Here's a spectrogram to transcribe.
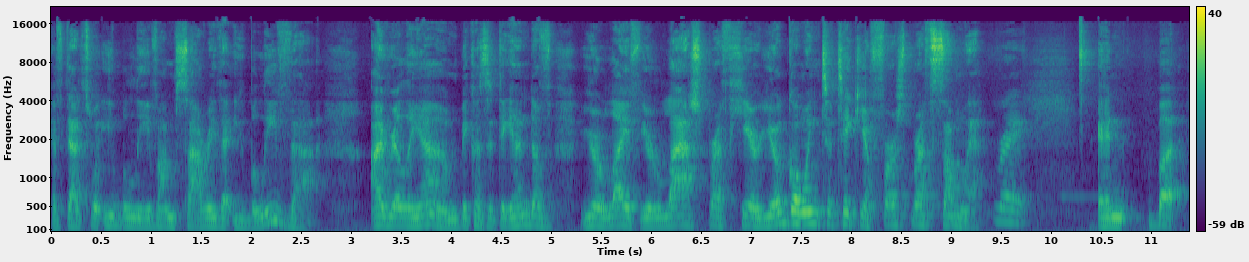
If that's what you believe, I'm sorry that you believe that. I really am, because at the end of your life, your last breath here, you're going to take your first breath somewhere. Right. And, but,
